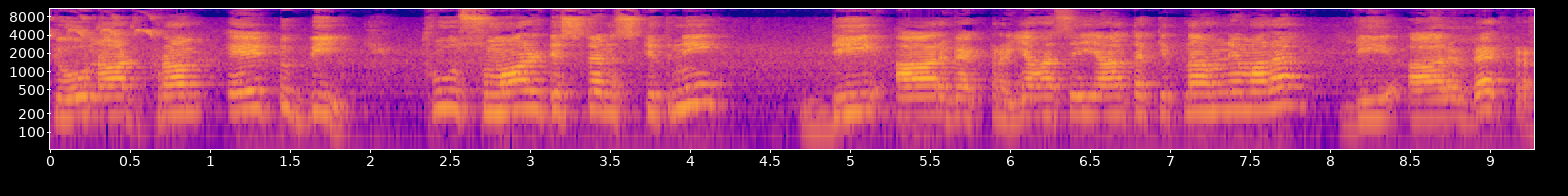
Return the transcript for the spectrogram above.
Q naught from A to B through small distance कितनी डी आर वैक्टर यहाँ से यहाँ तक कितना हमने माना D R vector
